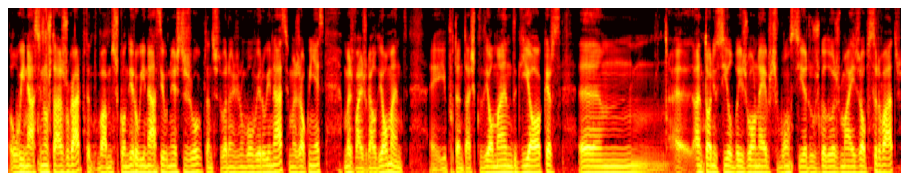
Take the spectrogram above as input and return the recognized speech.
o Inácio não está a jogar, portanto vamos esconder o Inácio neste jogo, portanto os tubarões não vão ver o Inácio, mas já o conhece, mas vai jogar o Diomande. E portanto acho que Diomande, Guiocas, um, António Silva e João Neves vão ser os jogadores mais observados.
